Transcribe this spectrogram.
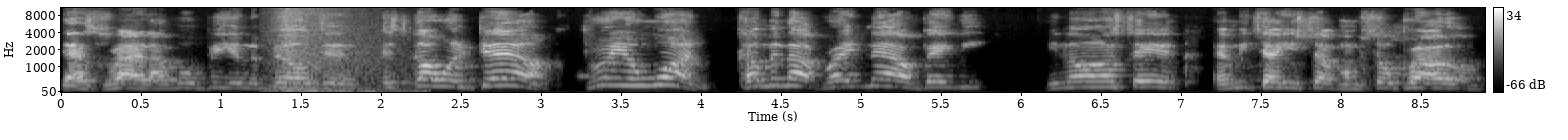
That's right. I will be in the building. It's going down. Three and one coming up right now, baby. You know what I'm saying? Let me tell you something. I'm so proud of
